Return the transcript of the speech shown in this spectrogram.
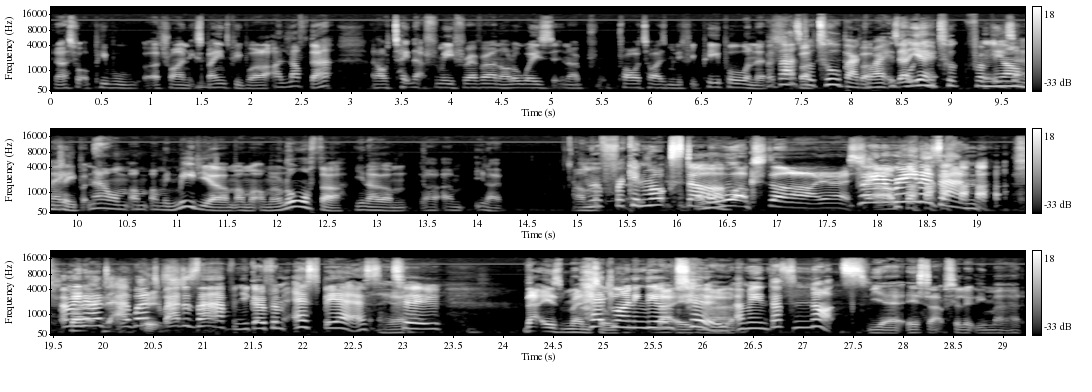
You know, that's what people are trying to explain to people. I, I love that, and I'll take that for me forever, and I'll always, you know, pr- prioritize military people. And uh, But that's your tool bag, but right? Is that- what you took from the army. exactly. But now I'm, I'm I'm in media. I'm I'm, I'm an author. You know, um, uh, um, you know, I'm, You're a freaking rock star. I'm a rock star. Yes. Playing Um, arenas, Ant. I mean, how, how, how, how does that happen? You go from SBS Yeah. to That is mental. headlining the That is O2. I mean, that's nuts. Yeah, it's absolutely mad.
